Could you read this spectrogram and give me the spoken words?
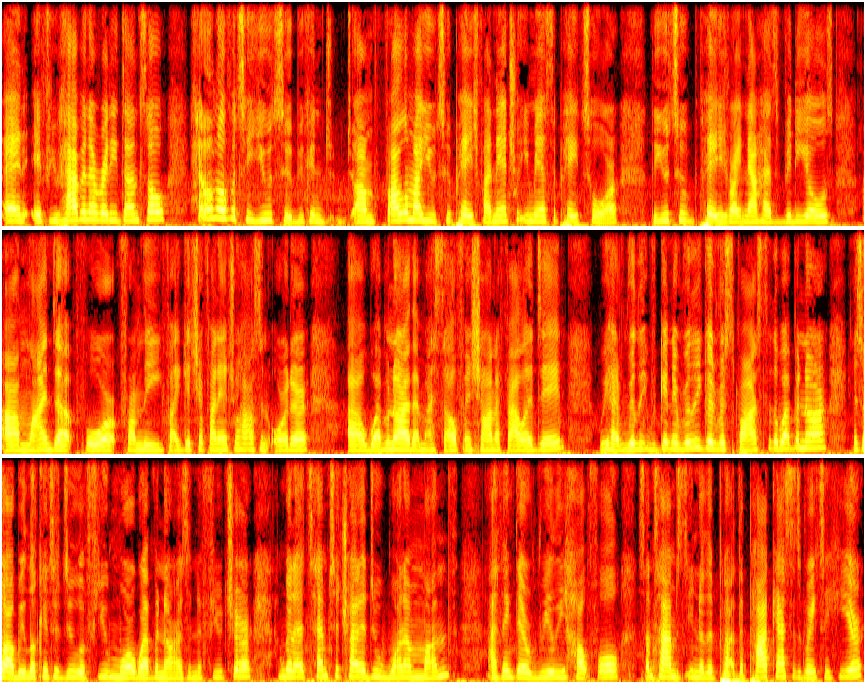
And if you haven't already done so, head on over to YouTube. You can um, follow my YouTube page, Financial Emancipator. The YouTube page right now has videos um, lined up for from the Get Your Financial House in Order uh, webinar that myself and Shauna Fowler did. We had really we're getting a really good response to the webinar, and so I'll be looking to do a few more webinars in the future. I'm going to attempt to try to do one a month. I think they're really helpful. Sometimes you know the the podcast is great to hear,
